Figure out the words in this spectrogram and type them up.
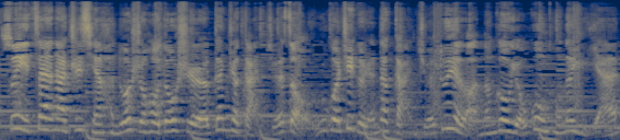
所以在那之前，很多时候都是跟着感觉走。如果这个人的感觉对了，能够有共同的语言，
